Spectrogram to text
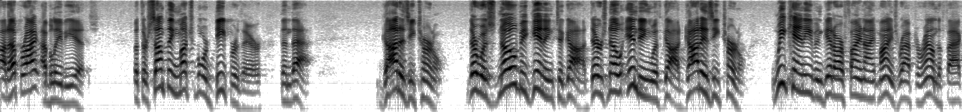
God upright? I believe He is. But there's something much more deeper there than that. God is eternal. There was no beginning to God, there's no ending with God. God is eternal. We can't even get our finite minds wrapped around the fact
